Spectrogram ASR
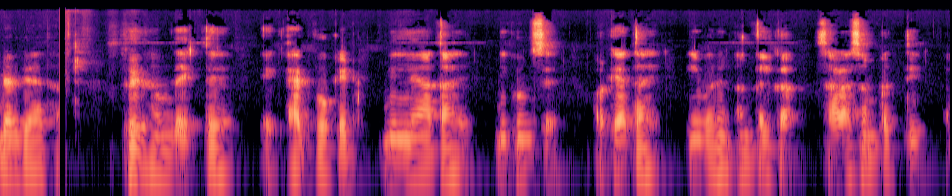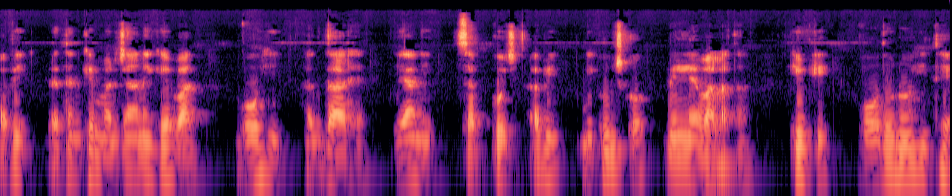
डर गया था। फिर हम देखते हैं, एक एडवोकेट मिलने आता है निकुंज से और कहता है निवरन अंकल का सारा संपत्ति अभी रतन के मर जाने के बाद वो ही हकदार है। यानी सब कुछ अभी निकुंज को मिलने वाला था। क्योंकि वो दोनों ही थे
